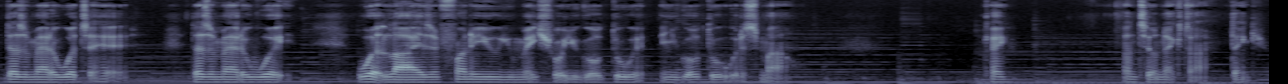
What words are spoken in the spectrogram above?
It doesn't matter what's ahead. It doesn't matter what what lies in front of you, you make sure you go through it and you go through it with a smile. Okay? Until next time, thank you.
